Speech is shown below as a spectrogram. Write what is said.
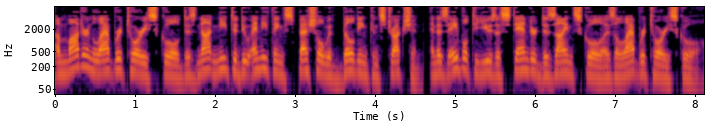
A modern laboratory school does not need to do anything special with building construction, and is able to use a standard design school as a laboratory school.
